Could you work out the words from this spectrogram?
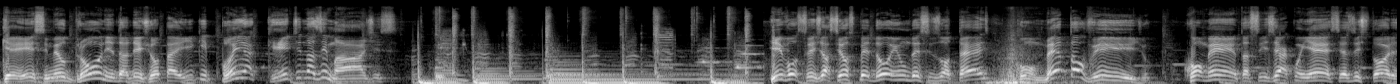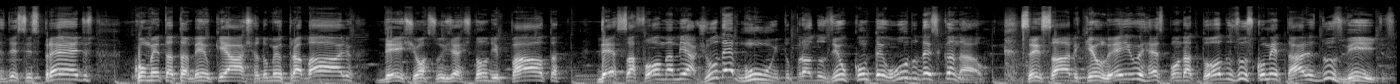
que é esse meu drone da DJI que panha quente nas imagens. E você já se hospedou em um desses hotéis? Comenta o vídeo! Comenta se já conhece as histórias desses prédios, comenta também o que acha do meu trabalho, deixe uma sugestão de pauta. Dessa forma me ajuda é muito produzir o conteúdo desse canal. Vocês sabem que eu leio e respondo a todos os comentários dos vídeos.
